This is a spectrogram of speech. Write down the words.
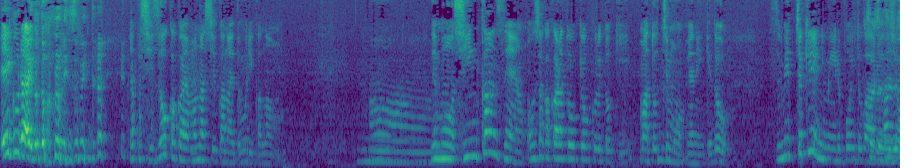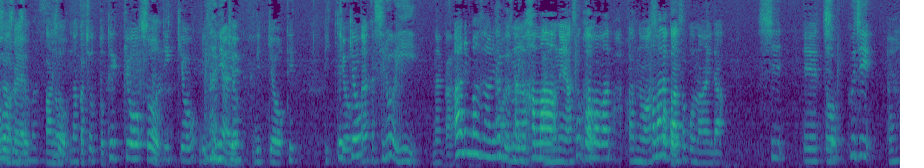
絵ぐらいのところに住みたい。やっぱ静岡か山梨行かないと無理かな。でも新幹線大阪から東京来る時まあどっちもやねんけど、めっちゃ綺麗に見えるポイントがある。でしょあれあのなんかちょっと鉄橋。そう。立橋。立何あれ？立教立鉄橋？橋？なんか白いなんかありますあります。多分あの浜あのねあそこ浜まあのあそことあそこの間。しえっ、と富士うん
